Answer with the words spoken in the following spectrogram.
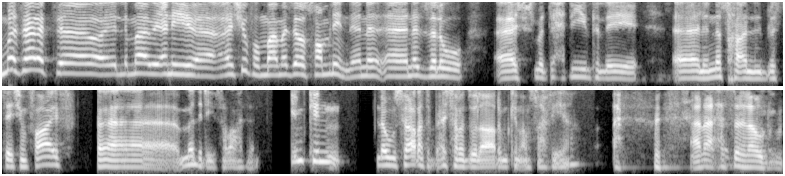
وما زالت آه، ما يعني آه، شوفوا ما زالوا صاملين. لأن آه، نزلوا آه، اسمه تحديث آه، للنسخة ال PlayStation 5 فما أدري صراحة. يمكن لو صارت ب 10 دولار يمكن أنصح فيها. أنا أحس إنه لو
